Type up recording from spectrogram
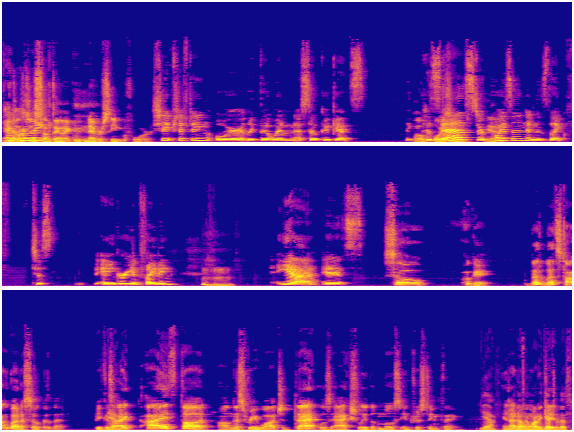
And it's just like something like we've never seen before. shape shifting or like the when Ahsoka gets like Oh, possessed poisoned. or Yeah. poisoned and is like just angry and fighting. Mm-hmm. Yeah, it's So, okay, Let, let's talk about Ahsoka then, because Yeah. I I thought on this rewatch that was actually the most interesting thing. Yeah, And I, I don't definitely want to wanna get, get- to this.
